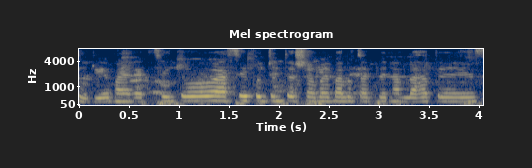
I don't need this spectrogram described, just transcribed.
ভিডিও বানিয়ে রাখছি। তো আজ পর্যন্ত সবাই ভালো থাকবেন, আল্লাহ হাফেজ।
